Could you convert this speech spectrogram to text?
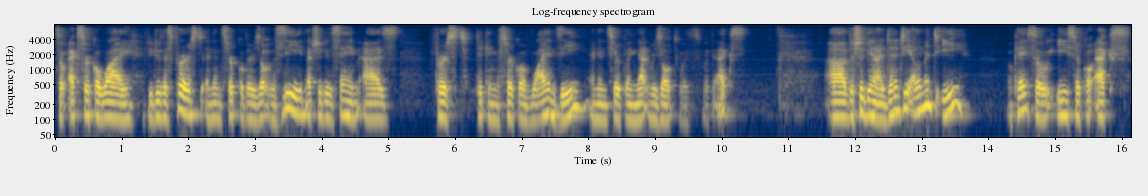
so x circle y, if you do this first and then circle the result with z, that should be the same as first taking the circle of y and z and then circling that result with, with x. Uh, there should be an identity element, e. Okay, so e circle x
